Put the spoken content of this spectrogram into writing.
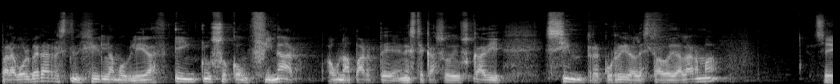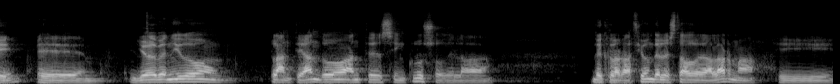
para volver a restringir la movilidad e incluso confinar a una parte, en este caso de Euskadi, sin recurrir al estado de alarma? Sí, yo he venido planteando antes incluso de la declaración del estado de alarma y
